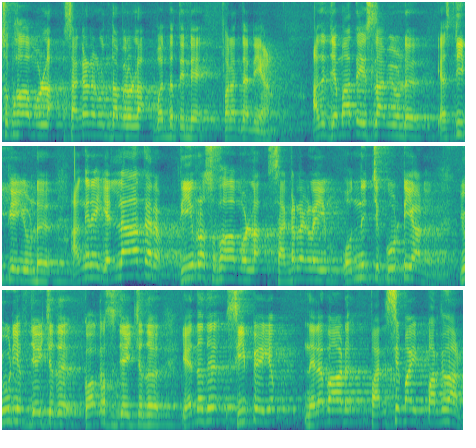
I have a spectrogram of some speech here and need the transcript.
സ്വഭാവമുള്ള സംഘടനകളും തമ്മിലുള്ള ബന്ധത്തിന്റെ ഫലം തന്നെയാണ്. അതിൽ ജമാഅത്തെ ഇസ്ലാമിയുണ്ട് എസ് ഡി പി ഐ ഉണ്ട്. അങ്ങനെ എല്ലാത്തരം തീവ്ര സ്വഭാവമുള്ള സംഘടനകളെയും ഒന്നിച്ച് കൂട്ടിയാണ് യു ഡി എഫ് ജയിച്ചത് കോൺഗ്രസ് ജയിച്ചത് എന്നത് സി പി ഐ എം നിലപാട് പരസ്യമായി പറഞ്ഞതാണ്.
